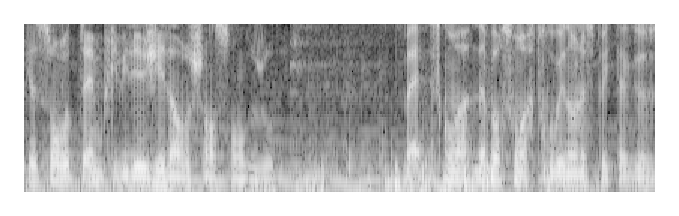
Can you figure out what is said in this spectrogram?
Quels sont vos thèmes privilégiés dans vos chansons d'aujourd'hui? Ben, D'abord, ce qu'on va retrouver dans le spectacle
